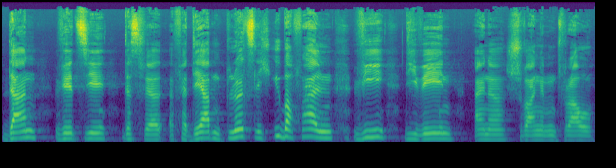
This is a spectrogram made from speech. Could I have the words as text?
dann wird sie das Verderben plötzlich überfallen wie die Wehen einer schwangeren Frau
